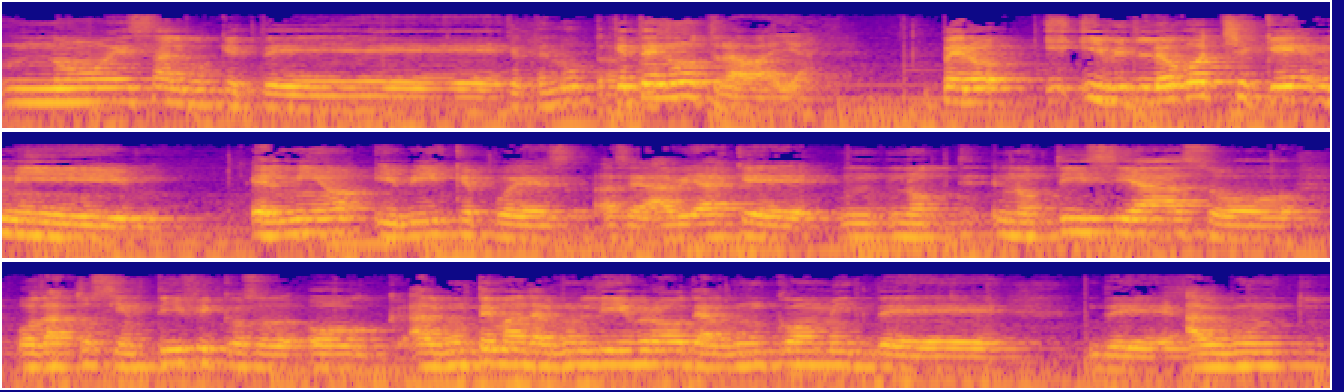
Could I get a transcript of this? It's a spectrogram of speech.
no es algo que te... Que te nutra. Que te pues. nutra, vaya. Pero, y, y luego chequé mi, el mío y vi que pues, o sea, había que not- noticias o, o datos científicos o, o algún tema de algún libro, de algún cómic, de, de algún tu-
